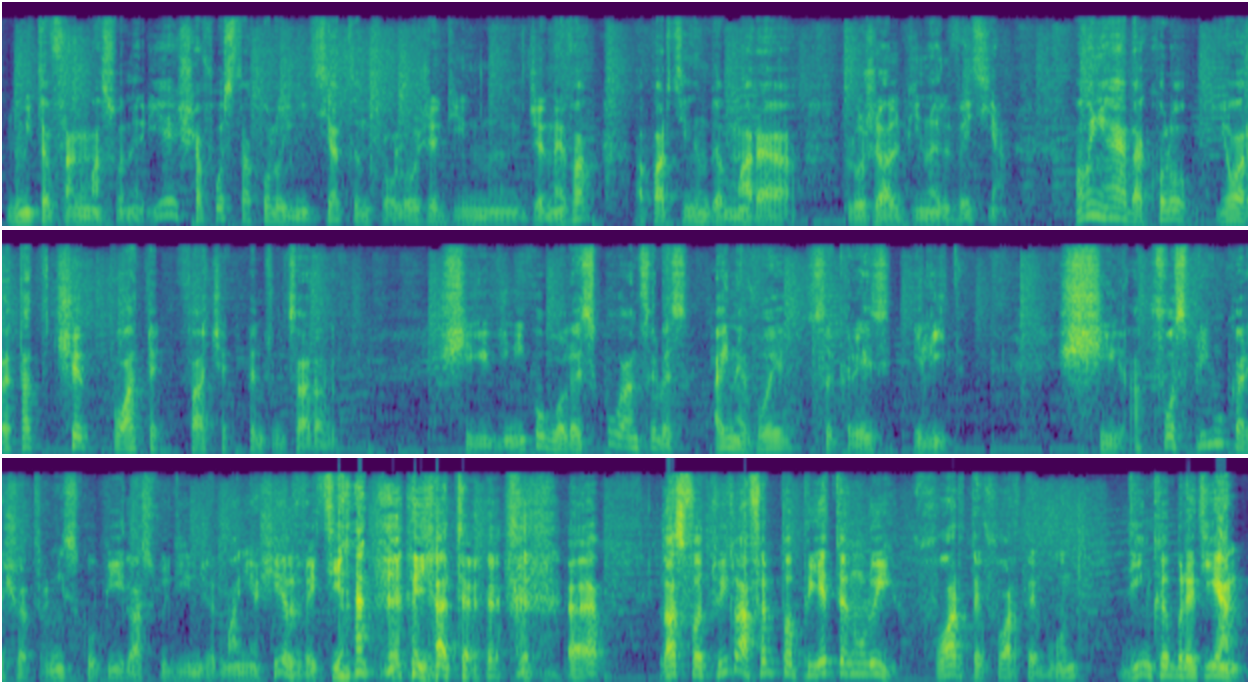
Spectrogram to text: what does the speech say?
numită francmasonerie și a fost acolo inițiat într-o lojă din Geneva, aparținând de Marea Lojă Alpină Elvețiană. Oamenii aia de acolo i-au arătat ce poate face pentru țara lui. Și Dinicu Golescu a înțeles, ai nevoie să creezi elite. Și a fost primul care și-a trimis copiii la studii în Germania și Elveția, iată, l-a sfătuit la fel pe prietenul lui, foarte, foarte bun, Dincă Bretian.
